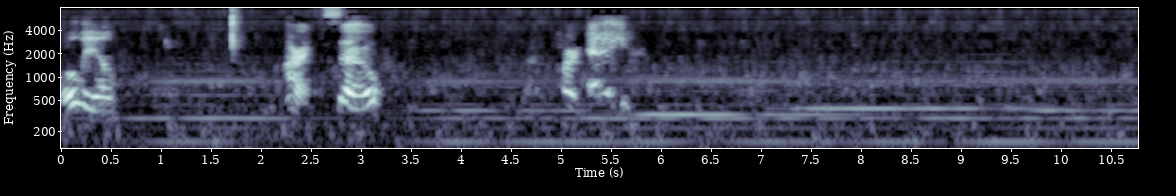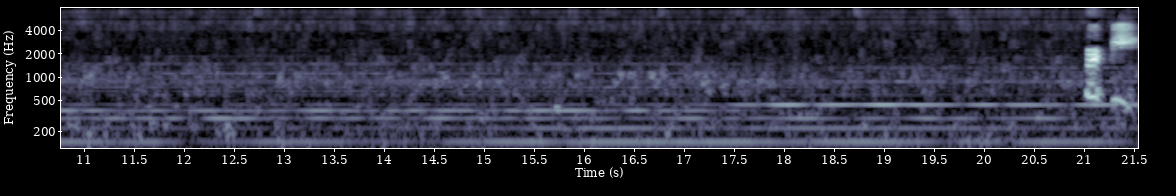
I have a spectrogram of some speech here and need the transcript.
well. All right, so part A. Part B.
